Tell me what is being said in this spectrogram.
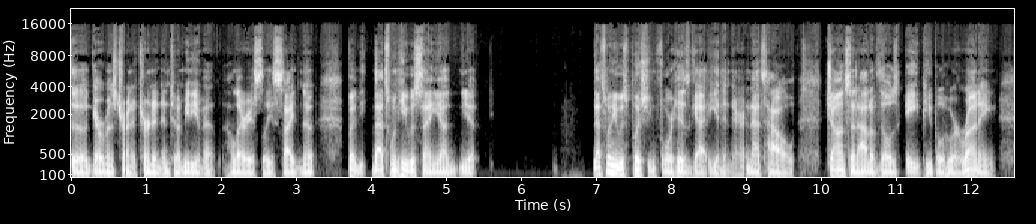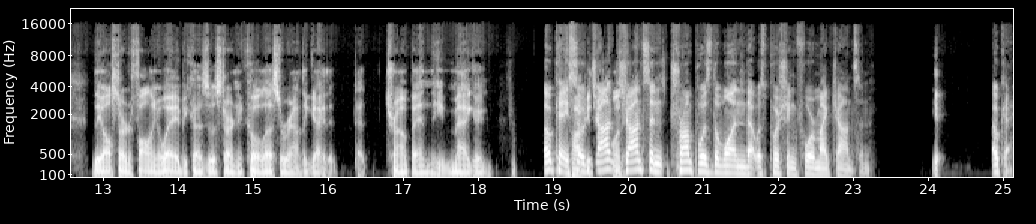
the government's trying to turn it into a media event. Hilariously, side note, but that's when he was saying, yeah, yeah. That's when he was pushing for his guy to get in there, and that's how Johnson, out of those eight people who are running, they all started falling away because it was starting to coalesce around the guy that that Trump and the MAGA. Okay, so John wanted. Johnson Trump was the one that was pushing for Mike Johnson. Yep. Okay.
